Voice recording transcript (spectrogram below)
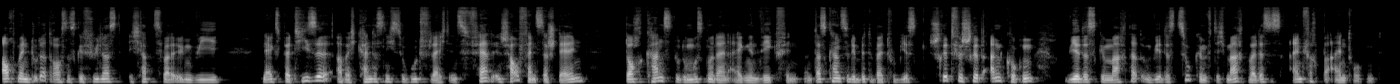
auch wenn du da draußen das Gefühl hast, ich habe zwar irgendwie eine Expertise, aber ich kann das nicht so gut vielleicht ins, ins Schaufenster stellen, doch kannst du, du musst nur deinen eigenen Weg finden. Und das kannst du dir bitte bei Tobias Schritt für Schritt angucken, wie er das gemacht hat und wie er das zukünftig macht, weil das ist einfach beeindruckend.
